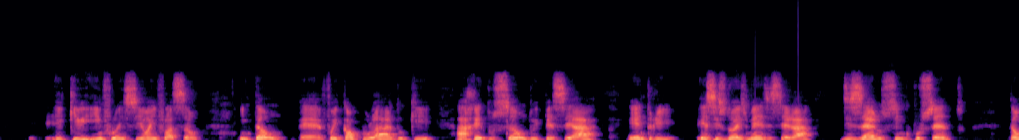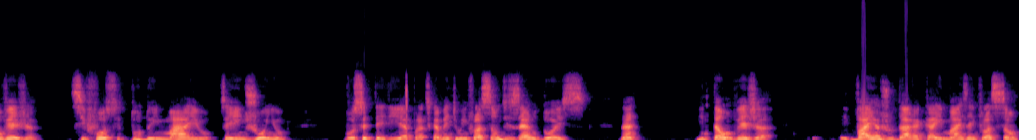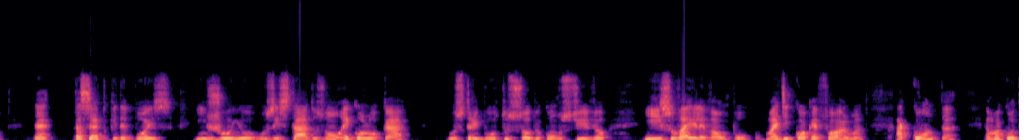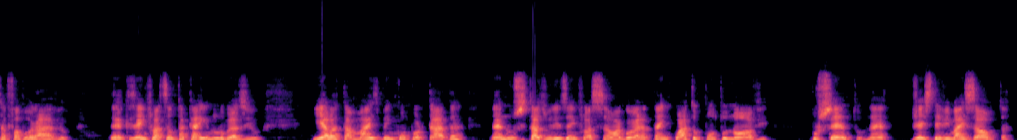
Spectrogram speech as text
que influenciam a inflação. Então, é, foi calculado que a redução do IPCA entre esses dois meses será de 0,5%. Então, veja, se fosse tudo em maio, em junho, você teria praticamente uma inflação de 0,2, né? Então, veja, vai ajudar a cair mais a inflação, né? Tá certo que depois, em junho, os estados vão recolocar os tributos sobre o combustível e isso vai elevar um pouco. Mas, de qualquer forma, a conta é uma conta favorável. É, quer dizer, a inflação está caindo no Brasil e ela está mais bem comportada. Né? Nos Estados Unidos, a inflação agora está em 4,9%, né? já esteve mais alta.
